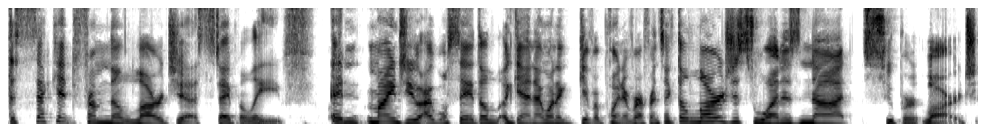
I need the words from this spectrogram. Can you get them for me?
the second from the largest, I believe. And mind you, I will say the again, I want to give a point of reference. Like the largest one is not super large.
